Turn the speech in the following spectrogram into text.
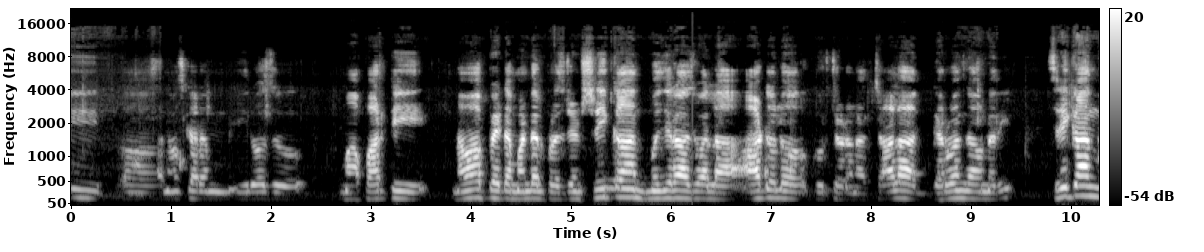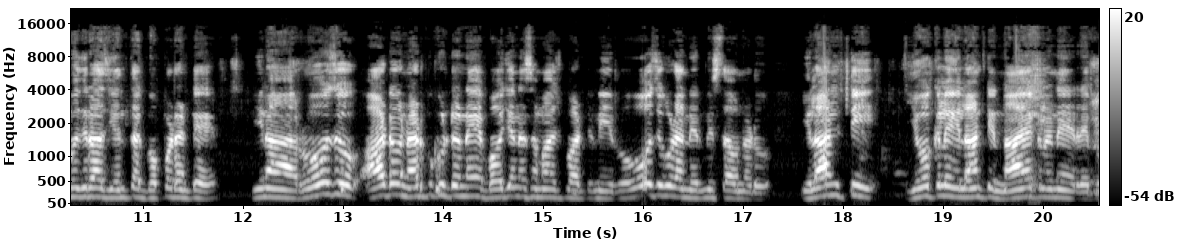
అందరికీ ఆ, నమస్కారం. ఈరోజు మా పార్టీ నవాబ్పేట మండల్ ప్రెసిడెంట్ శ్రీకాంత్ ముదిరాజ్ వాళ్ళ ఆటోలో కూర్చోవడం నాకు చాలా గర్వంగా ఉన్నది. శ్రీకాంత్ ముదిరాజ్ ఎంత గొప్పడంటే ఈయన రోజు ఆటో నడుపుకుంటూనే బహుజన సమాజ్ పార్టీని రోజు కూడా నిర్మిస్తా ఉన్నాడు. ఇలాంటి యువకులు ఇలాంటి నాయకులనే రేపు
